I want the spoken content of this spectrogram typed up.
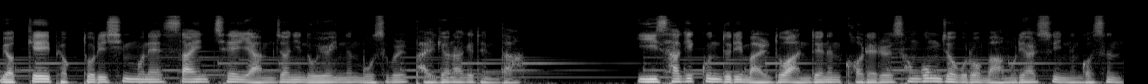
몇 개의 벽돌이 신문에 쌓인 채 얌전히 놓여 있는 모습을 발견하게 된다. 이 사기꾼들이 말도 안 되는 거래를 성공적으로 마무리할 수 있는 것은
